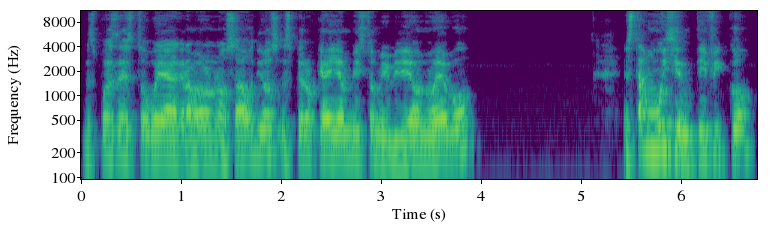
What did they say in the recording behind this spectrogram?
después de esto voy a grabar unos audios, espero que hayan visto mi video nuevo, está muy científico,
